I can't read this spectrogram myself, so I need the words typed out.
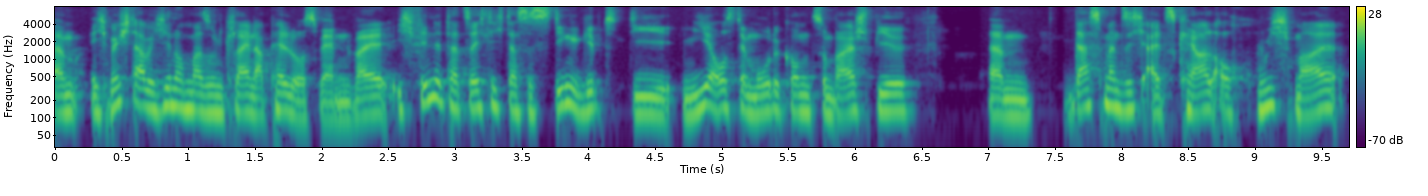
Ähm, ich möchte aber hier nochmal so einen kleinen Appell loswerden, weil ich finde tatsächlich, dass es Dinge gibt, die nie aus der Mode kommen. Zum Beispiel, ähm, dass man sich als Kerl auch ruhig mal,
